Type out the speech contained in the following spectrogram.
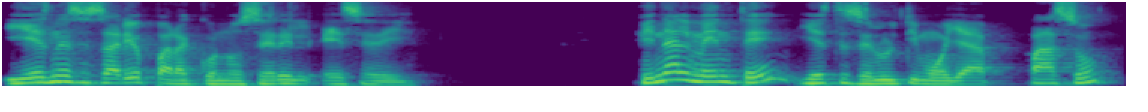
y es necesario para conocer el SDI. Finalmente, y este es el último ya paso,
